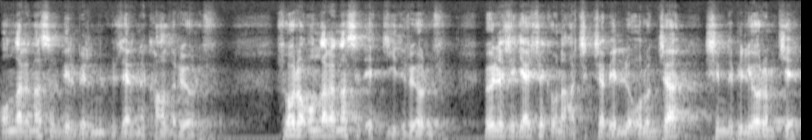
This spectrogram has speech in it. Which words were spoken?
Onları nasıl birbirinin üzerine kaldırıyoruz. Sonra onlara nasıl et giydiriyoruz. Böylece gerçek ona açıkça belli olunca şimdi biliyorum ki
